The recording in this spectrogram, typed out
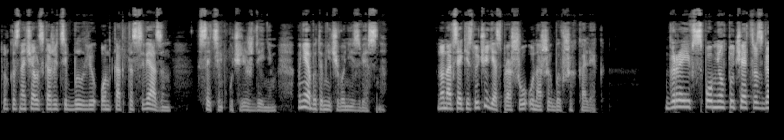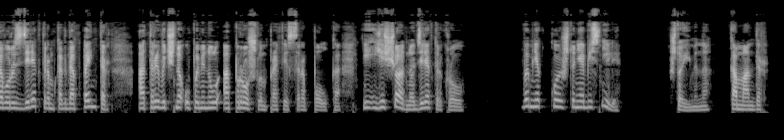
Только сначала скажите, был ли он как-то связан с этим учреждением. Мне об этом ничего не известно. Но на всякий случай я спрошу у наших бывших коллег». Грей вспомнил ту часть разговора с директором, когда Пейнтер отрывочно упомянул о прошлом профессора Полка. И еще одно, директор Кроу. Вы мне кое-что не объяснили. Что именно? Командер.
